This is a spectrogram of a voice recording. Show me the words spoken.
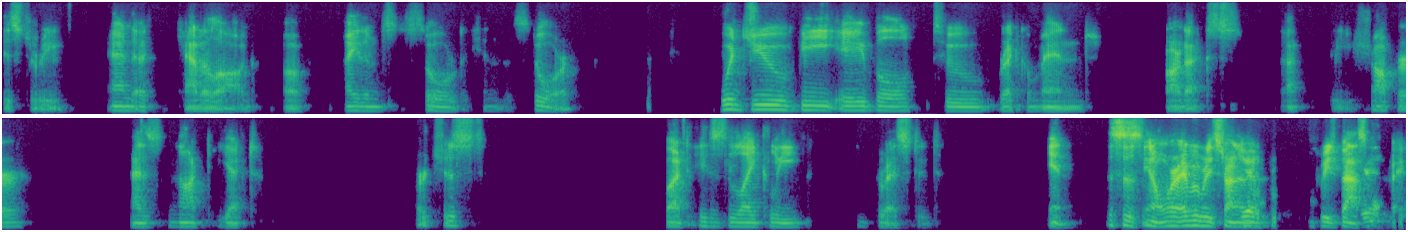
history and a catalog of items sold in the store, would you be able to recommend products that the shopper has not yet purchased, but is likely interested in. This is, you know, where everybody's trying to yeah. increase basket, yeah. right?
